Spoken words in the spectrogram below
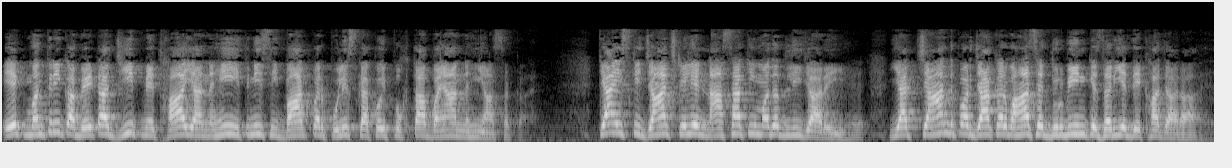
एक मंत्री का बेटा जीप में था या नहीं, इतनी सी बात पर पुलिस का कोई पुख्ता बयान नहीं आ सका है। क्या इसकी जाँच के लिए नासा की मदद ली जा रही है? या चाँद पर जाकर वहाँ से दूरबीन के ज़रिए देखा जा रहा है?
